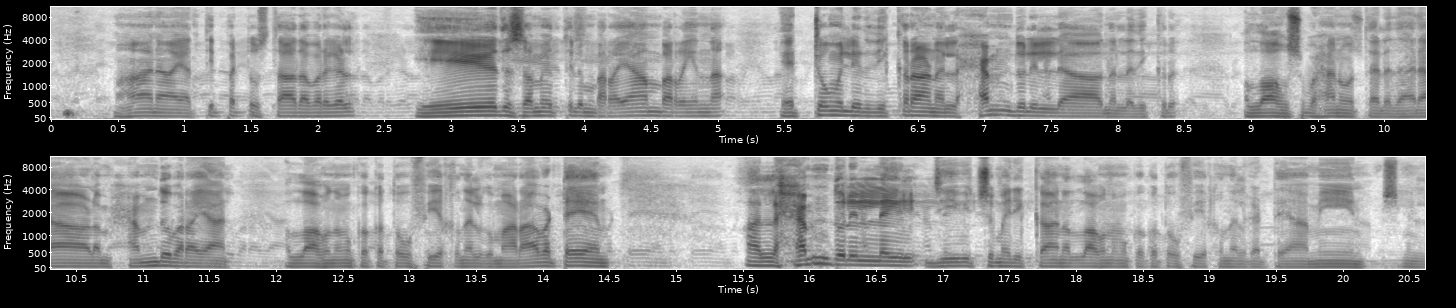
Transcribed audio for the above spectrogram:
മഹാനായ അത്തിപ്പറ്റ ഉസ്താദ് അവറുകൾ ഏത് സമയത്തിലും പറയാൻ പറയുന്ന ഏറ്റവും വലിയൊരു ദിക്റാണ് അൽഹംദുലില്ല എന്നുള്ള ദിക്ർ അള്ളാഹു സുബാനു വതആല ധാരാളം ഹംദ് പറയാൻ അള്ളാഹു നമുക്കൊക്കെ തോഫിയൊക്കെ നൽകുമാറാവട്ടെ. അൽഹംദുലില്ലയിൽ ജീവിച്ചു മരിക്കാൻ അള്ളാഹു നമുക്കൊക്കെ തോഫിയൊക്കെ നൽകട്ടെ. ആമീൻ.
